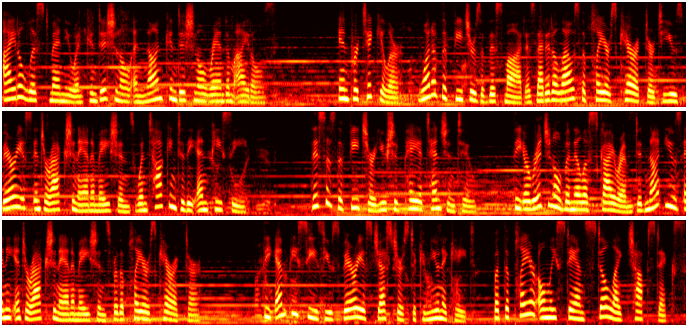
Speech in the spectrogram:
idle list menu and conditional and non-conditional random idles. In particular, one of the features of this mod is that it allows the player's character to use various interaction animations when talking to the NPC. This is the feature you should pay attention to. The original vanilla Skyrim did not use any interaction animations for the player's character. The NPCs use various gestures to communicate, but the player only stands still like chopsticks.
